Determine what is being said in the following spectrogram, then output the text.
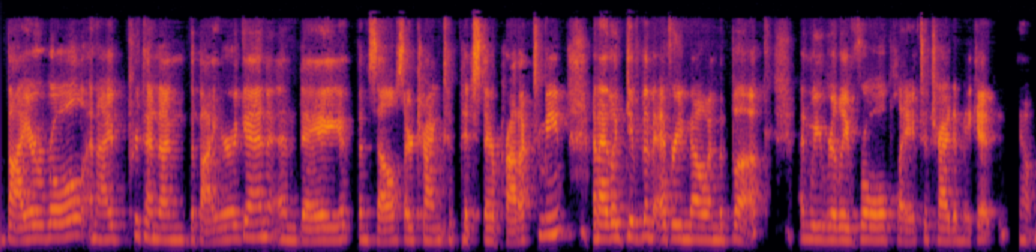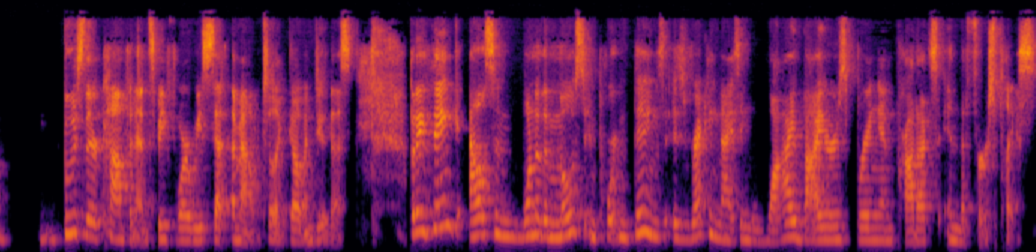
buyer role and I pretend I'm the buyer again and they themselves are trying to pitch their product to me and I like give them every no in the book and we really role play to try to make it you know boost their confidence before we set them out to like go and do this. But I think Allison one of the most important things is recognizing why buyers bring in products in the first place.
